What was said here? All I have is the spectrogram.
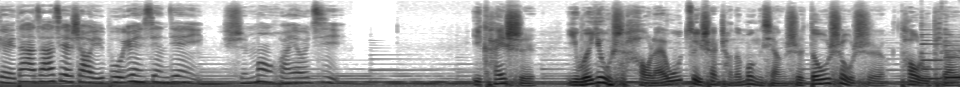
给大家介绍一部院线电影《寻梦环游记》。一开始以为又是好莱坞最擅长的梦想是兜售式套路片儿。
